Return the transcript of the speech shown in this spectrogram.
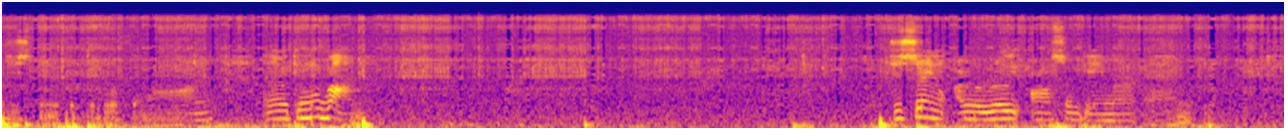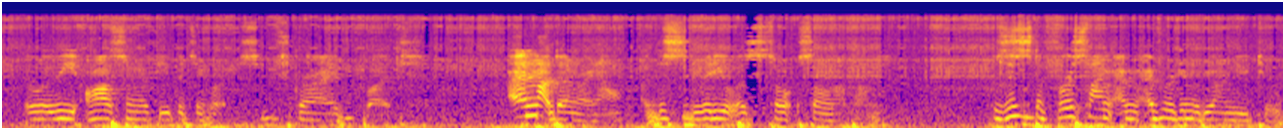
I'm just gonna put the roofing on, and then we can move on. Just know, I'm a really awesome gamer, and it would be awesome if you could subscribe, but I'm not done right now. This video is so, so not done. Because this is the first time I'm ever going to be on YouTube.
